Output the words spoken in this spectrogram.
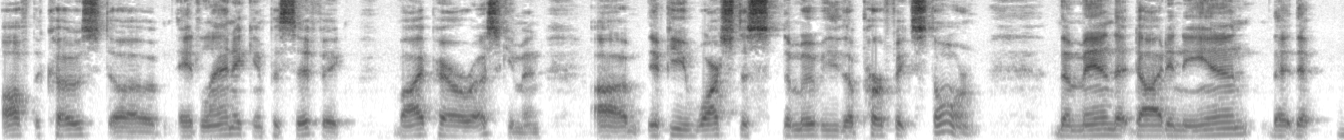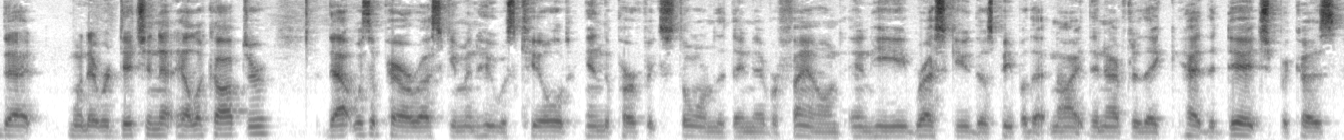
off the coast, of Atlantic and Pacific by pararescuemen. Um, if you watch this, the movie The Perfect Storm, the man that died in the end, that that, that when they were ditching that helicopter, that was a pararescueman who was killed in the perfect storm that they never found. And he rescued those people that night. Then after they had the ditch because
